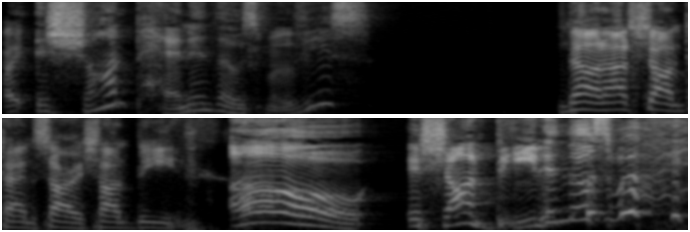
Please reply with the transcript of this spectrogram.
are- is Sean Penn in those movies? No, not Sean Penn. Sorry, Sean Bean. Oh, is Sean Bean in those movies?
